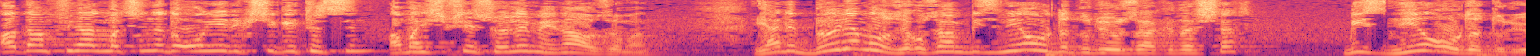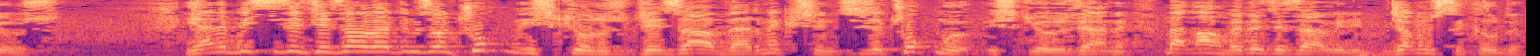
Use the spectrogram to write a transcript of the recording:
Adam final maçında da 17 kişi getirsin. Ama hiçbir şey söylemeyin ha o zaman. Yani böyle mi olacak? O zaman biz niye orada duruyoruz arkadaşlar? Biz niye orada duruyoruz? Yani biz size ceza verdiğimiz zaman çok mu istiyoruz ceza vermek için? Size çok mu istiyoruz yani? Ben Ahmet'e ceza vereyim. Canım sıkıldı.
